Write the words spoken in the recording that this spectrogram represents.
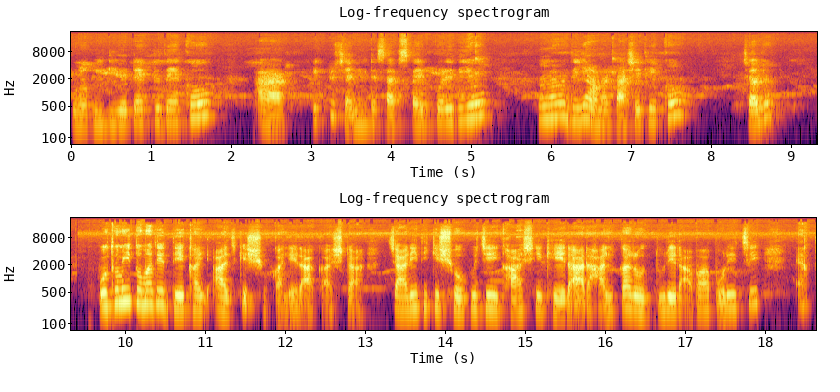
পুরো ভিডিওটা একটু দেখো আর একটু চ্যানেলটা সাবস্ক্রাইব করে দিও। দিয়ে আমার পাশে থেকো। চলো প্রথমেই তোমাদের দেখাই আজকে সকালের আকাশটা। চারিদিকে সবুজে ঘাসে ঘেরা আর হালকা রোদ্দুরের আভা পড়েছে। এত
